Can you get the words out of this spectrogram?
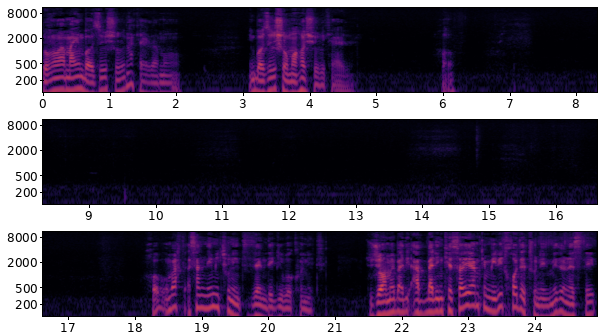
دوم من این بازی رو شروع نکردم و این بازی رو شماها شروع کردیم. خب؟ خب اون وقت اصلا نمی‌تونید زندگی بکنید. جامعه بعدی اولین کسایی هم که میرید خودتونین می‌دونستید؟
